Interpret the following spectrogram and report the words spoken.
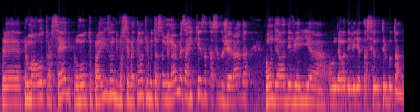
é, para uma outra sede, para um outro país, onde você vai ter uma tributação menor, mas a riqueza está sendo gerada onde ela deveria, onde ela deveria estar sendo tributada.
